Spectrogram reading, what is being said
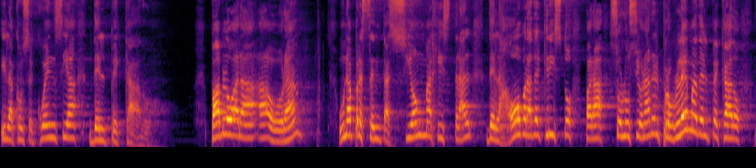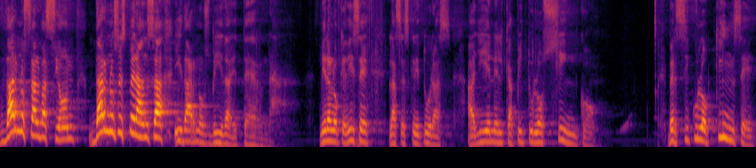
y la consecuencia del pecado. Pablo hará ahora una presentación magistral de la obra de Cristo para solucionar el problema del pecado, darnos salvación, darnos esperanza y darnos vida eterna. Mira lo que dice las escrituras allí en el capítulo 5, versículo 15.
